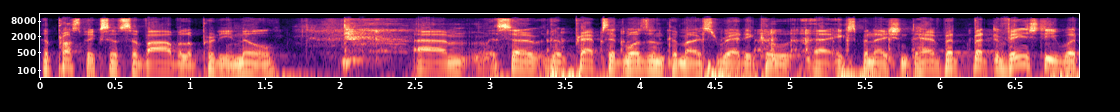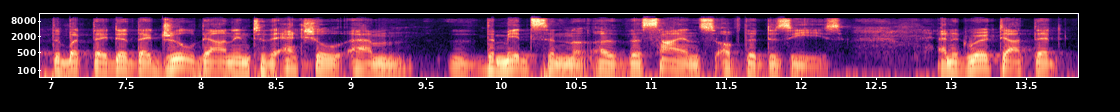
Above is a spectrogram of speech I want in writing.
the prospects of survival are pretty nil. Um, so the, perhaps it wasn't the most radical uh, explanation to have. But but eventually, what the, what they did, they drilled down into the actual um, the medicine, uh, the science of the disease, and it worked out that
